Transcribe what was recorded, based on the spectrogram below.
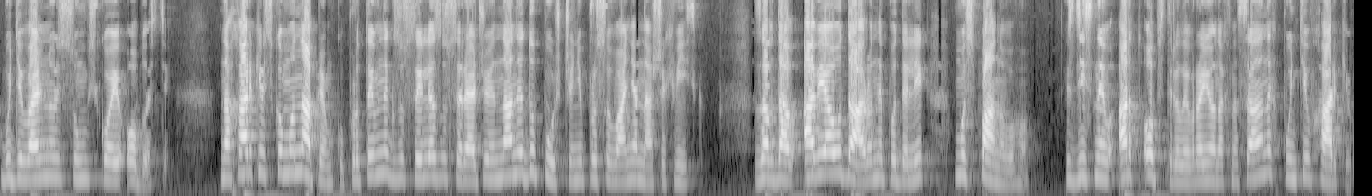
будівельної Сумської області. На харківському напрямку противник зусилля зосереджує на недопущенні просування наших військ. Завдав авіаудару неподалік Моспанового. Здійснив артобстріли в районах населених пунктів Харків,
